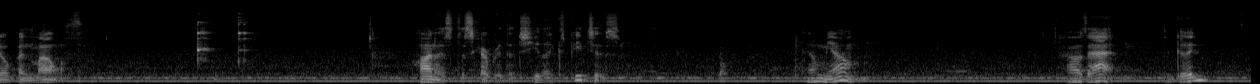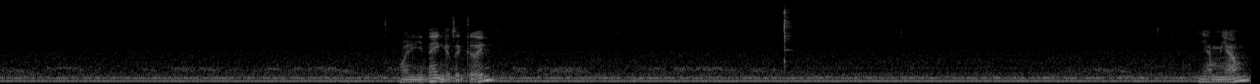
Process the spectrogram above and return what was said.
open mouth. Hana's discovered that she likes peaches. Yum yum. How's that? Is it good? What do you think? Is it good? Yum yum.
